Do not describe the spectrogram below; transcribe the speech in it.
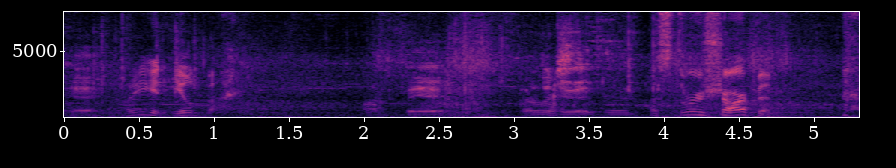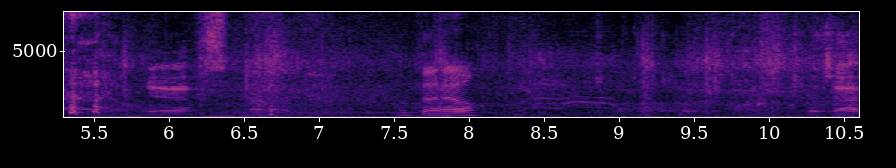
Okay, What do you get healed by? I'm fair. The The rest druid. is good. That's through sharpen. Yeah. what the hell? What's shot.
